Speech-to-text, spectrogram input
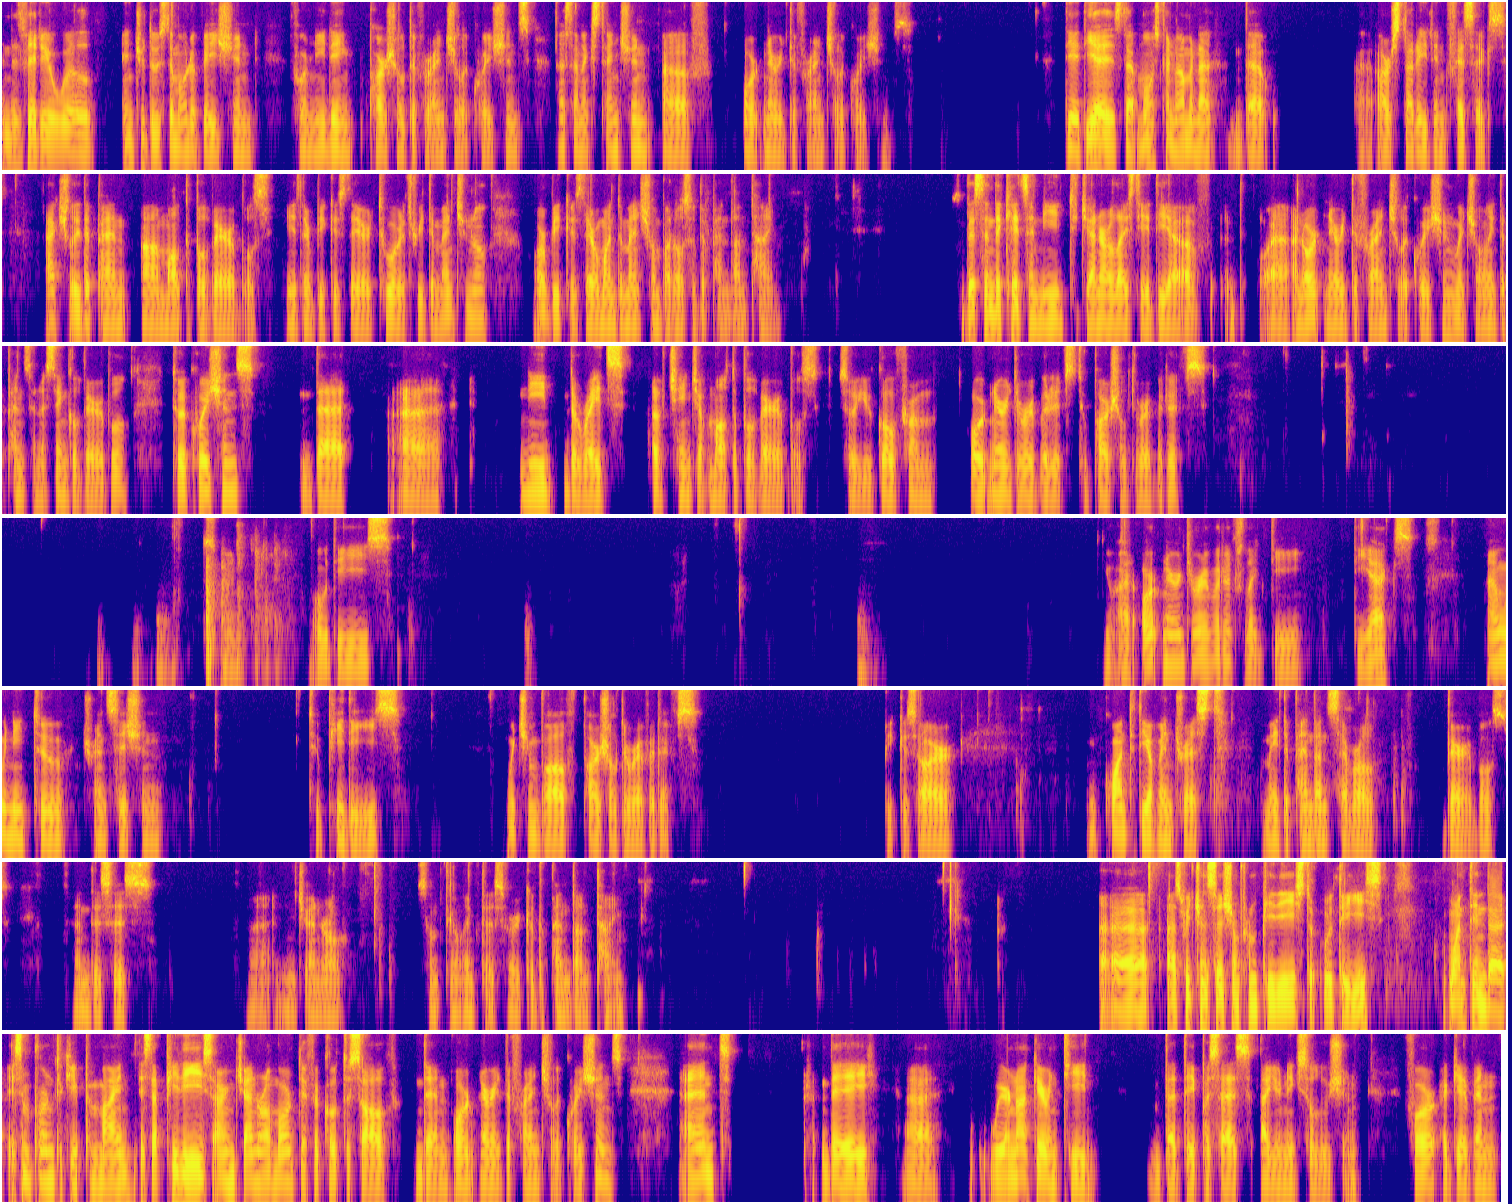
In this video, we'll introduce the motivation for needing partial differential equations as an extension of ordinary differential equations. The idea is that most phenomena that uh, are studied in physics actually depend on multiple variables, either because they are two or three dimensional or because they're one dimensional but also depend on time. This indicates a need to generalize the idea of uh, an ordinary differential equation, which only depends on a single variable, to equations that uh, need the rates of change of multiple variables. So you go from ordinary derivatives to partial derivatives. So ODEs, you had ordinary derivatives like d dx, and we need to transition to PDEs, which involve partial derivatives because our quantity of interest may depend on several variables. And this is, uh, in general, something like this, or it could depend on time. Uh, as we transition from PDEs to ODEs, one thing that is important to keep in mind is that PDEs are in general more difficult to solve than ordinary differential equations. And they, uh, we are not guaranteed that they possess a unique solution for a given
